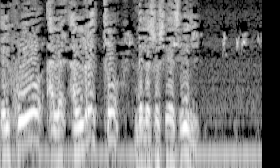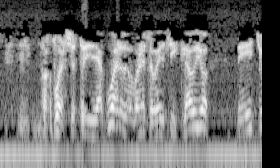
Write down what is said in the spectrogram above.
el juego al, al resto de la sociedad civil. Bueno, yo estoy de acuerdo con eso que decís, Claudio. De hecho,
